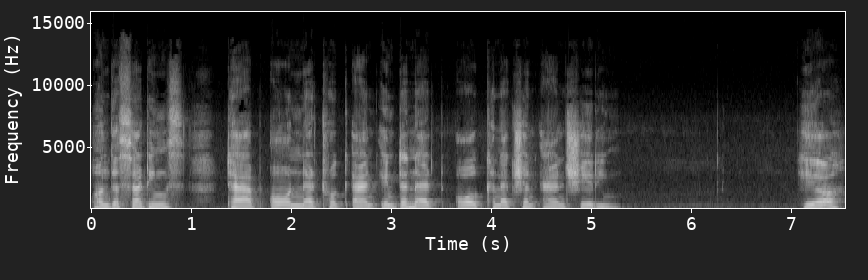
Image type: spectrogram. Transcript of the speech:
On the settings, tap on network and internet or connection and sharing. Here,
